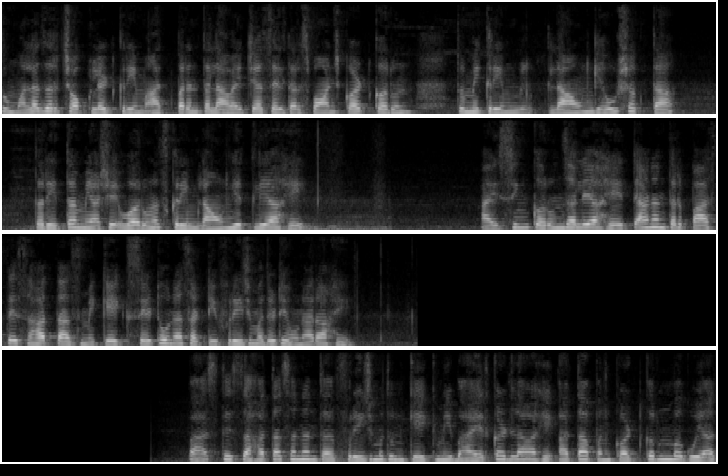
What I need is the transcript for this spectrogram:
तुम्हाला जर चॉकलेट क्रीम आतपर्यंत लावायची असेल तर स्पॉन्ज कट करून तुम्ही क्रीम लावून घेऊ शकता. तर इथं मी अशी वरूनच क्रीम लावून घेतली आहे. आयसिंग करून झाली आहे. त्यानंतर पाच ते सहा तास मी केक सेट होण्यासाठी फ्रीजमध्ये ठेवणार आहे. पाच ते सहा तासानंतर फ्रीजमधून केक मी बाहेर काढला आहे. आता आपण कट करून बघूयात.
